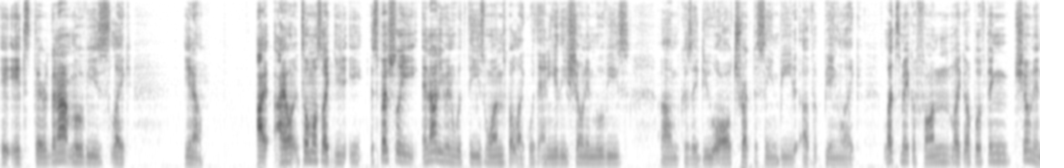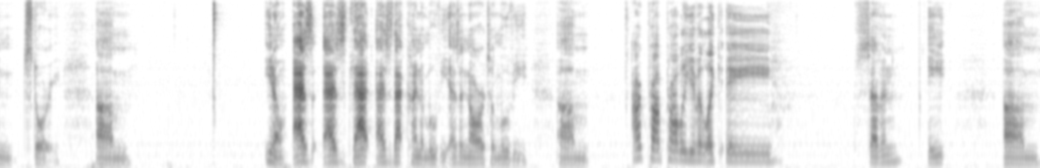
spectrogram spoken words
it's they're they're not movies like you know I, I it's almost like you, you, especially and not even with these ones but like with any of these shonen movies because um, they do all truck the same beat of it being like let's make a fun like uplifting shonen story. Um, you know as as that as that kind of movie as a naruto movie um, i'd pro- probably give it like a seven eight um,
